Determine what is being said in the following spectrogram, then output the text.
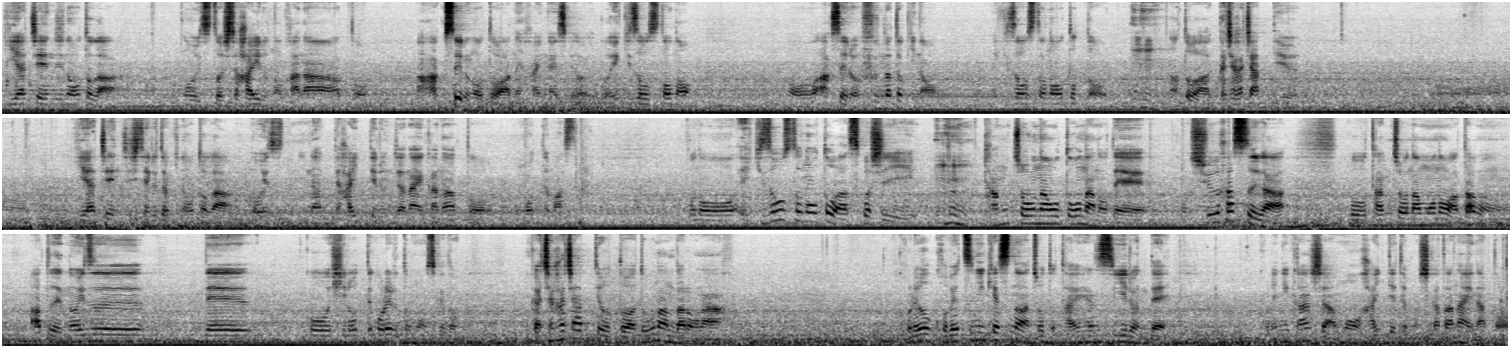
ギアチェンジの音がノイズとして入るのかなと。あアクセルの音はね入んないですけどこうエキゾーストのアクセルを踏んだ時のエキゾーストの音とあとはガチャガチャっていうギアチェンジしてる時の音がノイズになって入ってるんじゃないかなと思ってます。このエキゾーストの音は少し 単調な音なので周波数がこう単調なものは多分後でノイズでこう拾ってこれると思うんですけどガチャガチャって音はどうなんだろうな。これを個別に消すのはちょっと大変すぎるんでこれに関してはもう入ってても仕方ないなと。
